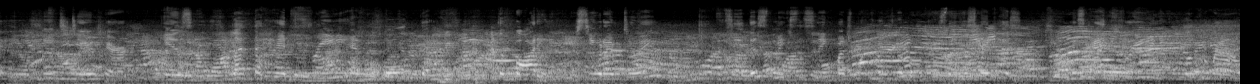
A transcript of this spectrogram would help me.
That you need to do here is let the head free and hold the, the body. You see what I'm doing? And so this makes the snake much more comfortable because then the snake has his head free and he can look around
